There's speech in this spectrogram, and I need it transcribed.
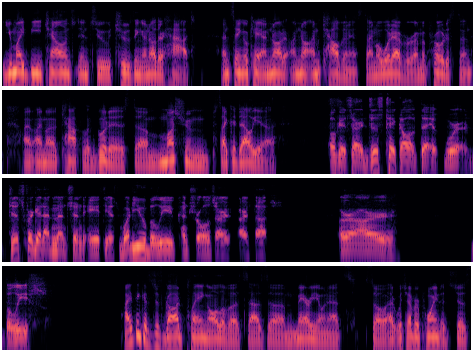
you might be challenged into choosing another hat and saying, okay, I'm not, I'm not, I'm a Calvinist, I'm a whatever, I'm a Protestant, I'm, I'm a Catholic, Buddhist, um, mushroom, psychedelia. Okay, sorry. Just take out the word. Just forget I mentioned atheist. What do you believe controls our our thoughts or our beliefs? I think it's just God playing all of us as uh, marionettes. So at whichever point, it's just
